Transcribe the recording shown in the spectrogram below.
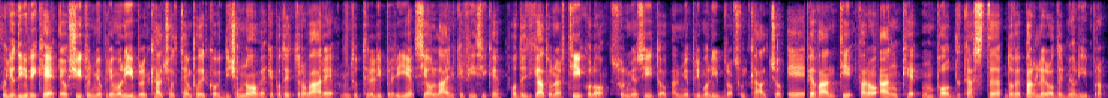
Voglio dirvi che è uscito il mio primo libro, Il calcio al tempo del Covid-19, che potete trovare in tutte le librerie, sia online che fisiche. Ho dedicato un articolo sul mio sito al mio primo libro sul calcio e più avanti farò anche un podcast dove parlerò del mio libro.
